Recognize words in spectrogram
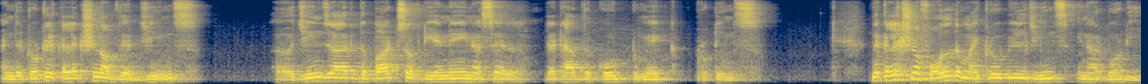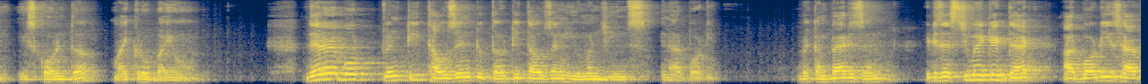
and the total collection of their genes. Uh, genes are the parts of DNA in a cell that have the code to make proteins. The collection of all the microbial genes in our body is called the microbiome. There are about 20,000 to 30,000 human genes in our body. By comparison, it is estimated that our bodies have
